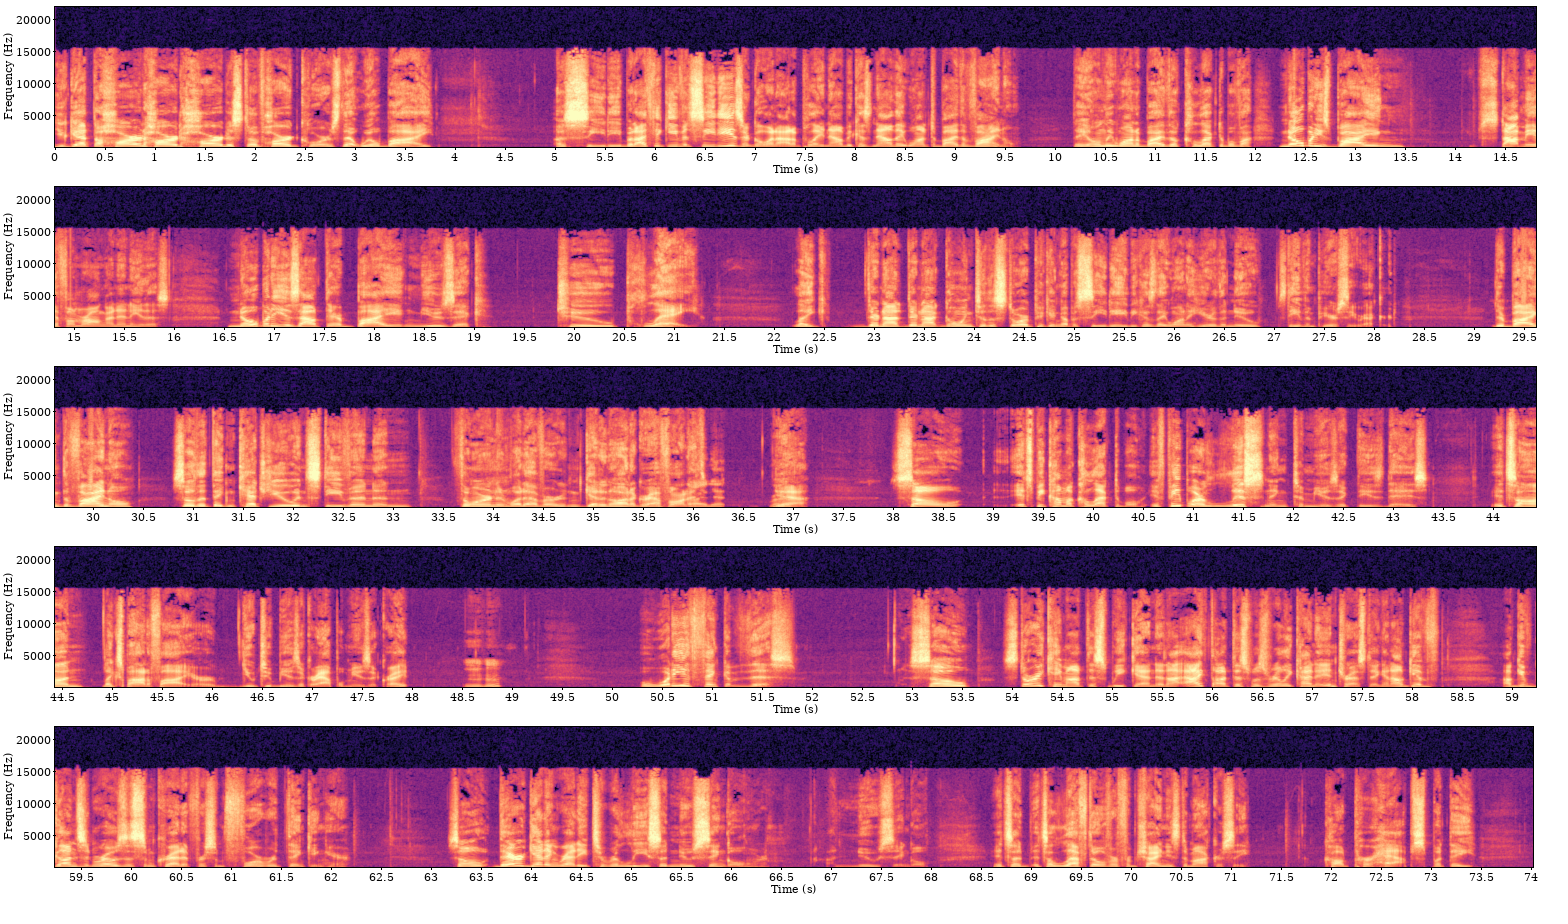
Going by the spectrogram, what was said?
you get the hard, hard, hardest of hardcores that will buy a CD, but I think even CDs are going out of play now because now they want to buy the vinyl. They only want to buy the collectible vinyl. Nobody's buying. Stop me if I'm wrong on any of this. Nobody is out there buying music to play. Like they're not they're not going to the store picking up a CD because they want to hear the new Stephen Pearcy record. They're buying the vinyl so that they can catch you and Steven and Thorne and whatever and get an autograph on it. It. Right. Yeah. So it's become a collectible. If people are listening to music these days, it's on like Spotify or YouTube Music or Apple Music, right? Mm-hmm. Well, what do you think of this? So, story came out this weekend, and I, I thought this was really kind of interesting. And I'll give, I'll give Guns N' Roses some credit for some forward thinking here. So they're getting ready to release a new single, a new single. It's a it's a leftover from Chinese Democracy, called Perhaps, but they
